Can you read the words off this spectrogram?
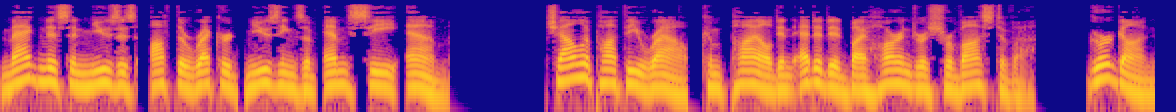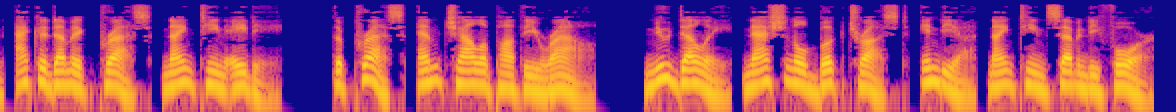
Magnus and Muses, Off-the-Record Musings of M.C. M. Chalapathi Rao, compiled and edited by Harendra Shrivastava. Gurgaon, Academic Press, 1980. The Press, M. Chalapathi Rao. New Delhi, National Book Trust, India, 1974.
